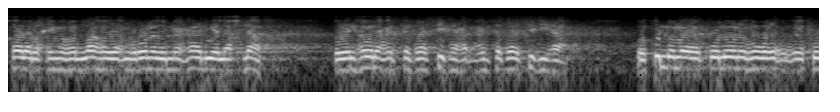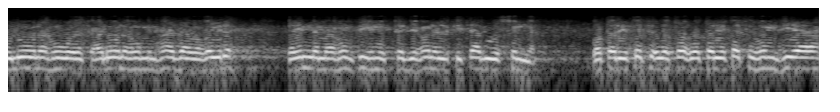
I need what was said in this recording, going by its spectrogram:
قال رحمه الله يأمرون بمعالي الأخلاق وينهون عن تفاسفها عن تفاسفها وكل ما يقولونه ويقولونه ويفعلونه من هذا وغيره فإنما هم فيه متبعون للكتاب والسنة. وطريقتهم هي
